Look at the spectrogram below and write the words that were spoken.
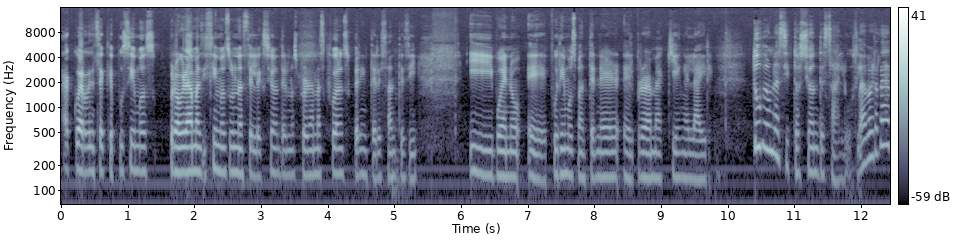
Acuérdense que pusimos programas, hicimos una selección de unos programas que fueron súper interesantes y, y bueno, eh, pudimos mantener el programa aquí en el aire tuve una situación de salud. La verdad,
